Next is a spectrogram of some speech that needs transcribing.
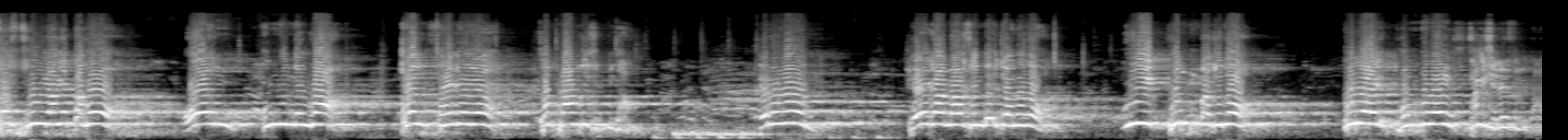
소술하겠다고 온 국민들과 전 세계에 선포한 것입니다. 여러분, 제가 말씀드리지 않아도 우리 군마저도 군의 본분을 상실했습니다.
